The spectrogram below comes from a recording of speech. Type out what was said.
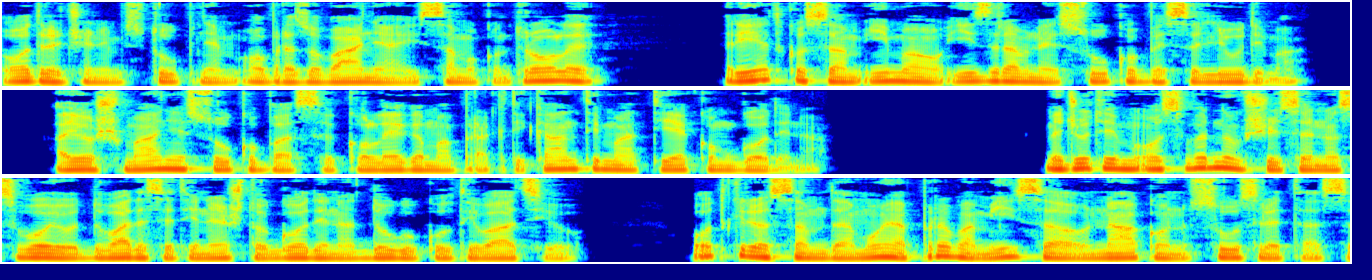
određenim stupnjem obrazovanja i samokontrole, rijetko sam imao izravne sukobe sa ljudima, a još manje sukoba s kolegama praktikantima tijekom godina. Međutim, osvrnuvši se na svoju 20 i nešto godina dugu kultivaciju, otkrio sam da moja prva misao nakon susreta s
